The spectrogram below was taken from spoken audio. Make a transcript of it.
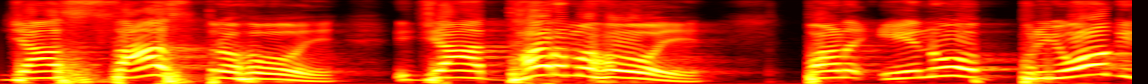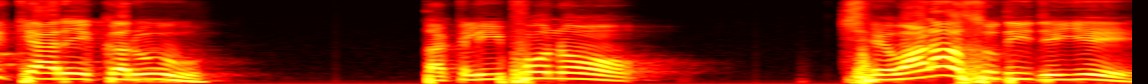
જ્યાં શાસ્ત્ર હોય, જ્યાં ધર્મ હોય પણ એનો પ્રયોગ ક્યારે કરવું તકલીફોનો છેવાડા સુધી જઈએ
